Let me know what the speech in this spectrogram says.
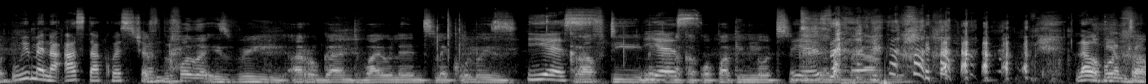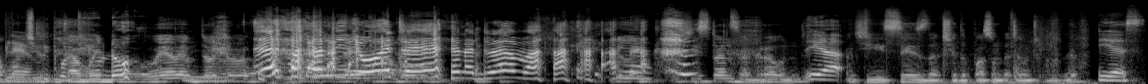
of women are asked that if question the father is very arrogant, violent, like always Yes. crafty, like Yes. anakaa kwa parking lot. Yes. that would be a problem nitaavoid- nitaavoid tu, wewe mtoto drama. like, she stands her ground Yeah. and she says that you're the person that I want to be with. Yes.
